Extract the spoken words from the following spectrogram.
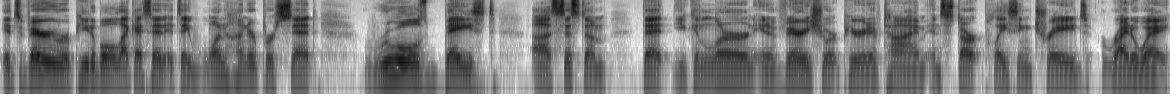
it's very repeatable. Like I said, it's a 100% rules based uh, system that you can learn in a very short period of time and start placing trades right away.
